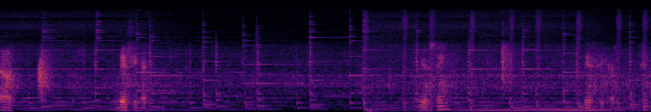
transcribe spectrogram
dot basic arithmetic using basic arithmetic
